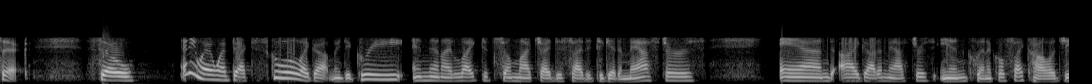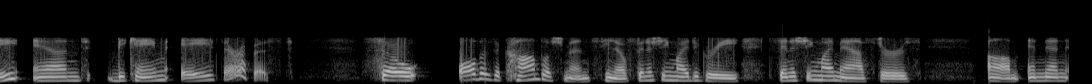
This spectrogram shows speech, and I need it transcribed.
sick. So anyway, I went back to school, I got my degree, and then I liked it so much I decided to get a master's and I got a master's in clinical psychology and became a therapist. So all those accomplishments, you know, finishing my degree, finishing my master's, um, and then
